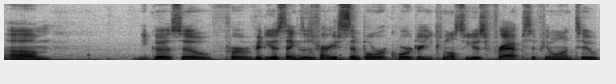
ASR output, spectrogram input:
um, you go so for video settings. It's a very simple recorder. You can also use Fraps if you want to.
